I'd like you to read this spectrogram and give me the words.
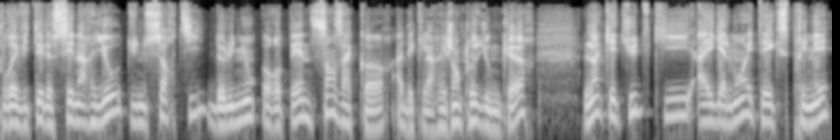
pour éviter le scénario d'une sortie de l'Union européenne sans accord, a déclaré Jean-Claude Juncker. L'inquiétude qui a également été exprimée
